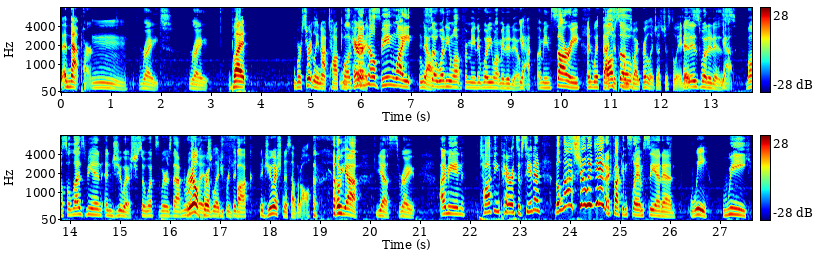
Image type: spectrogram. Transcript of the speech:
and that part. Mm. Right, right. But we're certainly not talking Well, parrots. can't help being white. No. So what do you want from me to? What do you want me to do? Yeah. I mean, sorry. and with that also, just comes white privilege. That's just the way it is. It is what it is. Yeah. I'm also lesbian and Jewish. So what's where's that real privilege? privilege you for the fuck. the Jewishness of it all. Oh yeah. Yes. Right. I mean, talking parrots of CNN. The last show we did, I fucking slammed CNN. we We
